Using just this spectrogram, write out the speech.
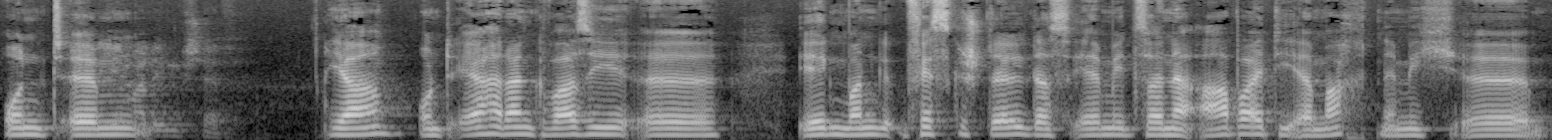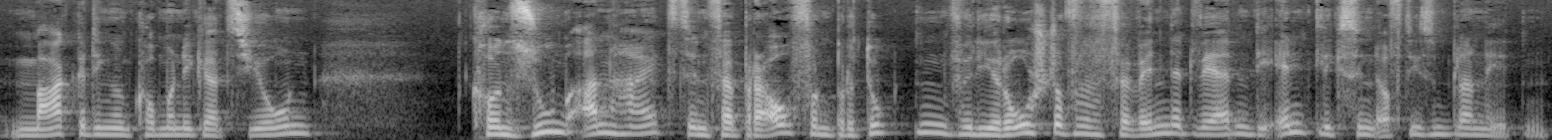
Und ähm, ja, und er hat dann quasi äh, irgendwann festgestellt, dass er mit seiner Arbeit, die er macht, nämlich äh, Marketing und Kommunikation, Konsum anheizt, den Verbrauch von Produkten für die Rohstoffe verwendet werden, die endlich sind auf diesem Planeten.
